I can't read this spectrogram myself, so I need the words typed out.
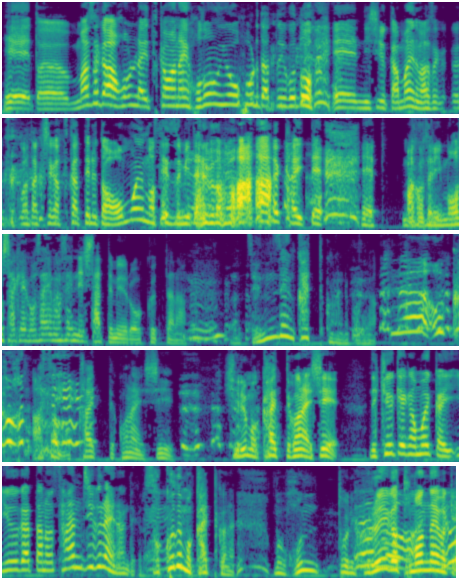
えー、とまさか本来使わない保存用フォルダということを、え2週間前のまさか私が使ってるとは思いもせずみたいなことを バー書いて、えー誠に申し訳ございませんでしたってメールを送ったら、全然帰ってこないのこれが。朝も帰ってこないし昼も帰ってこないしで休憩がもう一回夕方の3時ぐらいなんだけどそこでも帰ってこない。もう本当に震えが止まんないわけ。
